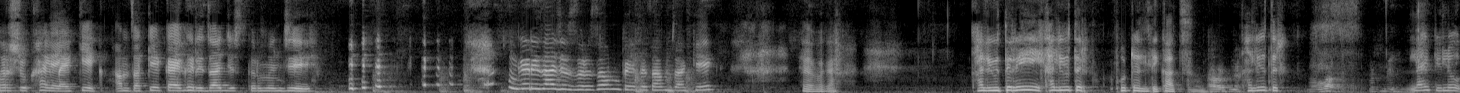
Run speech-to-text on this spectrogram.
हर्षू खायलाय केक. आमचा केक आहे घरी जाजेस तर म्हणजे. घरी जाजेस तर संपेलच आमचा केक. हे बघा. खाली उतर रे खाली उतर. फुटल ते काच. खाली उतर. लाइट लो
